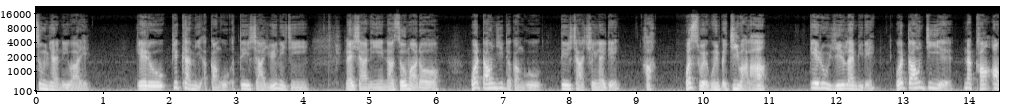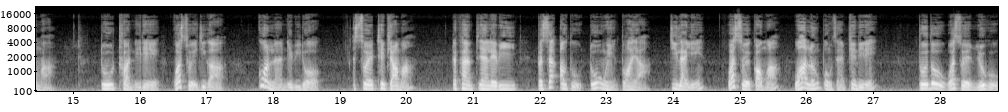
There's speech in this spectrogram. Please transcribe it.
စုညံ့နေပါတယ်။ ကဲတို့ပြစ်ခတ်မိအကောင်ကိုအသေးရှာရွေးနေခြင်းလိုက်ရှာနေရင်နောက်ဆုံးမှာတော့ဝတ်တောင်းကြီးတကောင်ကိုတေးရှာချိန်လိုက်တယ်။ဟာဝတ်ဆွဲဝင်ပိတ်ကြီးပါလား။ကဲတို့ရေးလိုက်ပြီးတယ်။ဝတ်တောင်းကြီးရဲ့နှက်ခေါင်းအောက်မှာတိုးထွက်နေတဲ့ဝတ်ဆွဲကြီးကကော့လန်နေပြီးတော့အဆွဲထိပ်ဖြားမှာတဖန်ပြန်လဲပြီးပါဇက်အောက်သို့တိုးဝင်သွားရာကြည့်လိုက်ရင်ဝတ်ဆွဲကောက်မှာဝါလုံးပုံစံဖြစ်နေတယ်။ထို့သောဝတ်ဆွဲမျိုးကို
